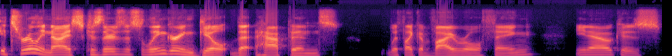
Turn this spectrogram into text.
it's really nice because there's this lingering guilt that happens with like a viral thing, you know, because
